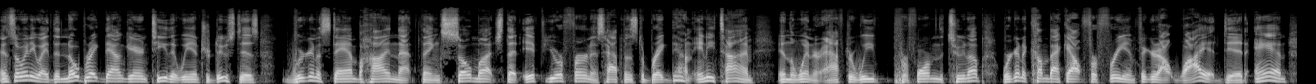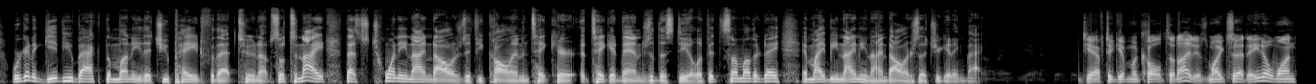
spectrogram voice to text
And so anyway, the no breakdown guarantee that we introduced is we're going to stand behind that thing so much that if your furnace happens to break down anytime in the winter after we've performed the tune up, we're going to come back out for free and figure out why it did. And we're going to give you back the money that you paid for that tune up. So tonight, that's $29 if you call in and take care, take advantage of this deal. If it's some other day, it might be $99 that you're getting back. You have to give them a call tonight. As Mike said, 801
